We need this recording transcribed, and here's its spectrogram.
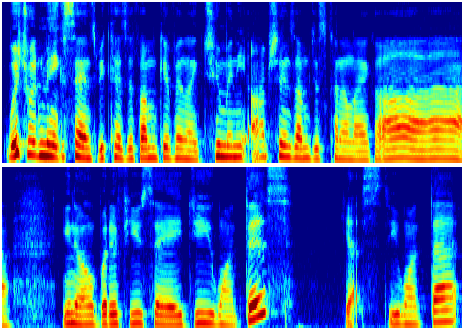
Which would make sense because if I'm given like too many options, I'm just kind of like, ah, you know. But if you say, do you want this? Yes. Do you want that?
